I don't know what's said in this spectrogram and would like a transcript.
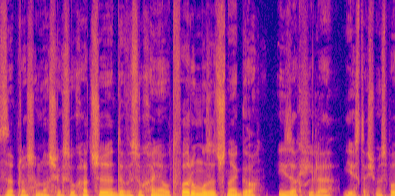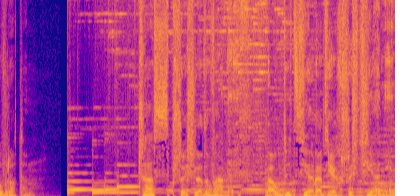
Zapraszam naszych słuchaczy do wysłuchania utworu muzycznego i za chwilę jesteśmy z powrotem. Czas prześladowanych. Audycja Radia Chrześcijanin.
